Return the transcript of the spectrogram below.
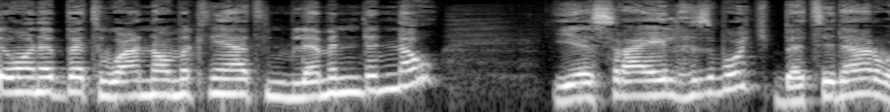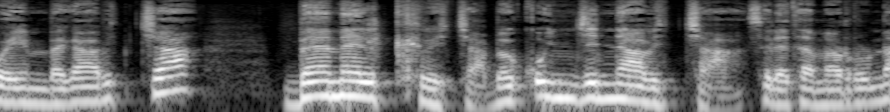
የሆነበት ዋናው ምክንያት ለምንድን ነው? የእስራኤል ህዝቦች በትዳር ወይም በጋብቻ በመልክ ብቻ በቁንጅና ብቻ ስለተመሩና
